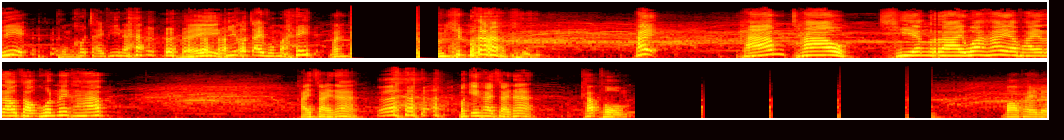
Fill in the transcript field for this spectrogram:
พี่ผมเข้าใจพี่นะเฮ้ยพี่เข้าใจผมไหมคิดมาก ให้ถามชาวเชียงรายว่าให้อภัยเราสองคนไหมครับ ใครใส่หน้า เมื่อกี้ใครใส่หน้า ครับผม มอบให้เล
